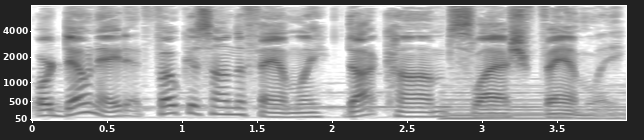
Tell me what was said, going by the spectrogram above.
or donate at focusonthefamily.com/family.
